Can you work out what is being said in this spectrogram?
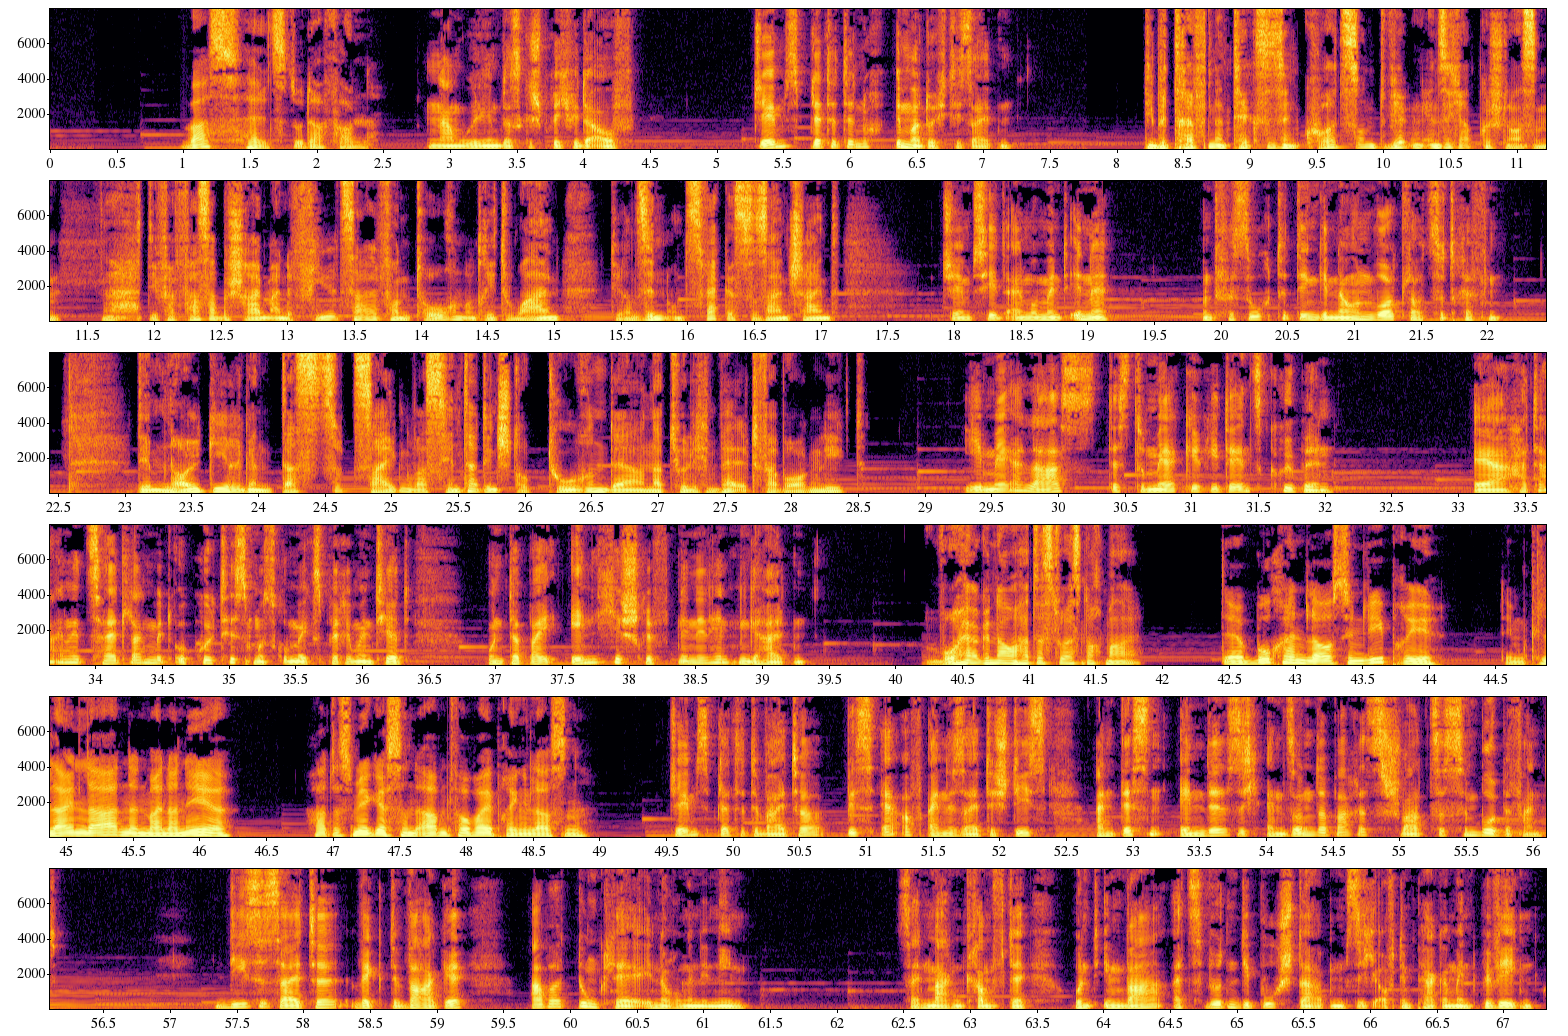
Was hältst du davon? nahm William das Gespräch wieder auf. James blätterte noch immer durch die Seiten. Die betreffenden Texte sind kurz und wirken in sich abgeschlossen. Die Verfasser beschreiben eine Vielzahl von Toren und Ritualen, deren Sinn und Zweck es zu sein scheint. James hielt einen Moment inne und versuchte, den genauen Wortlaut zu treffen. Dem Neugierigen das zu zeigen, was hinter den Strukturen der natürlichen Welt verborgen liegt. Je mehr er las, desto mehr geriet er ins Grübeln. Er hatte eine Zeit lang mit Okkultismus rumexperimentiert und dabei ähnliche Schriften in den Händen gehalten. Woher genau hattest du es nochmal? Der Buchhändler aus den Libri, dem kleinen Laden in meiner Nähe, hat es mir gestern Abend vorbeibringen lassen. James blätterte weiter, bis er auf eine Seite stieß, an dessen Ende sich ein sonderbares schwarzes Symbol befand. Diese Seite weckte vage, aber dunkle Erinnerungen in ihm. Sein Magen krampfte und ihm war, als würden die Buchstaben sich auf dem Pergament bewegen.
